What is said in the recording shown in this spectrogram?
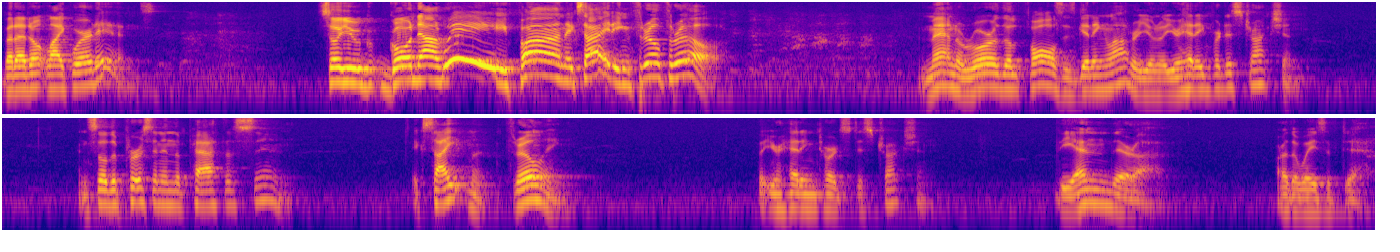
But I don't like where it ends. So you're going down, wee, fun, exciting, thrill, thrill. Man, the roar of the falls is getting louder. You know, you're heading for destruction. And so the person in the path of sin, excitement, thrilling, but you're heading towards destruction, the end thereof are the ways of death.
